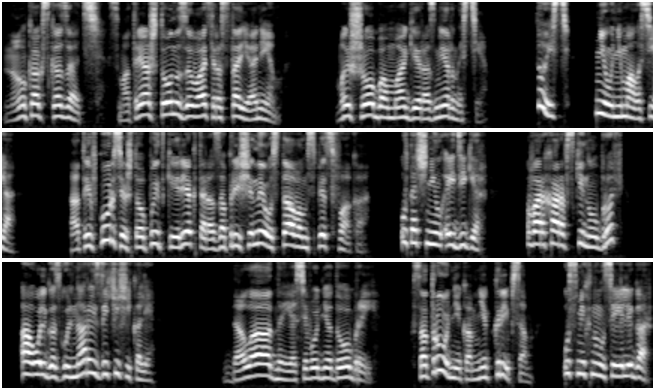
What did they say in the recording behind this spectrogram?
«Ну, как сказать, смотря что называть расстоянием. Мы ж оба маги размерности». «То есть?» – не унималась я. «А ты в курсе, что пытки ректора запрещены уставом спецфака?» – уточнил Эйдигер. Вархаров скинул бровь, а Ольга с Гульнарой захихикали. «Да ладно, я сегодня добрый. К сотрудникам, не к крипсам», — усмехнулся Элигар.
